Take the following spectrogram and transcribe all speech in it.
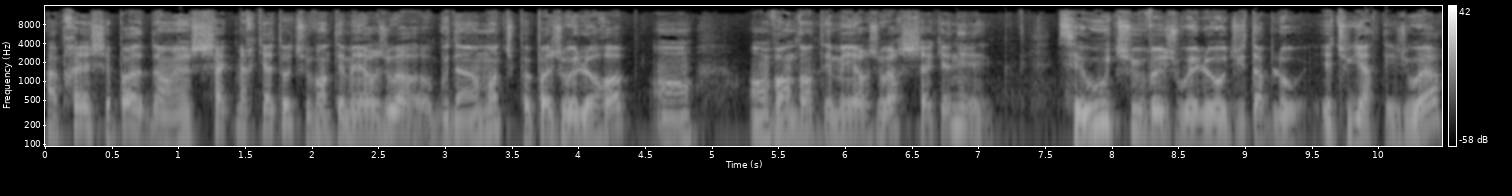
après, je sais pas, dans chaque mercato, tu vends tes meilleurs joueurs. Au bout d'un moment, tu peux pas jouer l'Europe en, en vendant tes meilleurs joueurs chaque année. C'est où tu veux jouer le haut du tableau et tu gardes tes joueurs,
